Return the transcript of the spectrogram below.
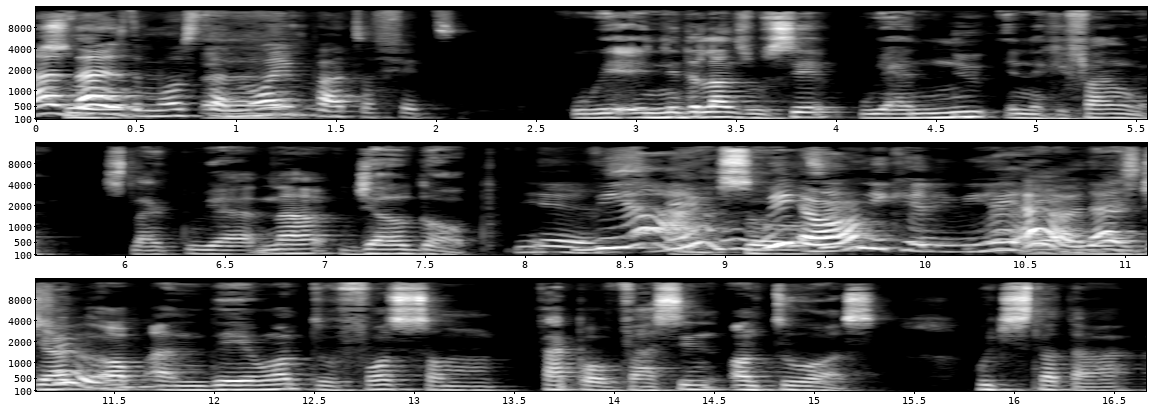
that So, that is the most uh, annoying part of it We in Netherlands we say we are new in Gifanga. It's like we are now gelled up. Yeah, We are. Yeah, So- we are Technically, we, We are. are. Yeah, we that's are gelled true. up and they want to force some type of vaccine onto us, which is not our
